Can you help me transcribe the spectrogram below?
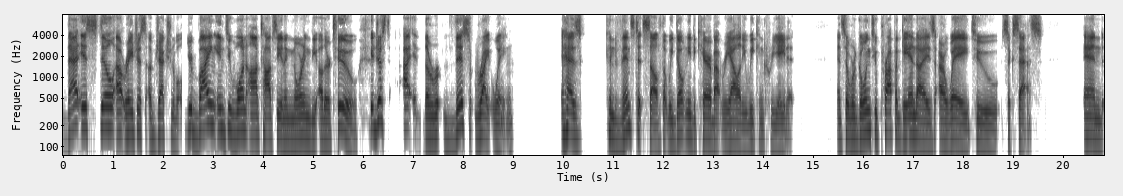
That is still outrageous, objectionable. You're buying into one autopsy and ignoring the other two. It just I, the this right wing has convinced itself that we don't need to care about reality; we can create it, and so we're going to propagandize our way to success and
